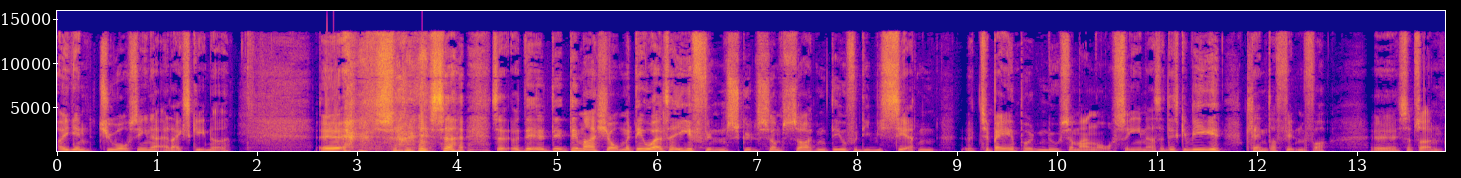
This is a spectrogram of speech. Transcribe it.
og igen, 20 år senere er der ikke sket noget. Øh, så så, så det, det, det er meget sjovt, men det er jo altså ikke filmens skyld som sådan. Det er jo fordi, vi ser den øh, tilbage på den nu så mange år senere. Så det skal vi ikke klandre filmen for øh, som sådan.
